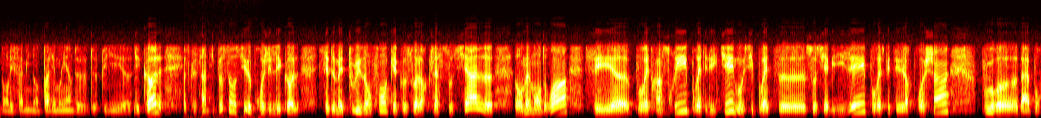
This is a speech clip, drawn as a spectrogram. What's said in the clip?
dont les familles n'ont pas les moyens de, de payer l'école, parce que c'est un petit peu ça aussi le projet de l'école, c'est de mettre tous les enfants, quelle que soit leur classe sociale, euh, au même endroit. C'est euh, pour être instruits, pour être éduqués, mais aussi pour être euh, sociabilisés, pour respecter leurs prochains, pour, bah, pour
